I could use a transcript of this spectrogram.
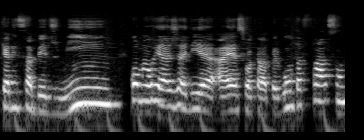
querem saber de mim? Como eu reagiria a essa ou aquela pergunta? Façam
